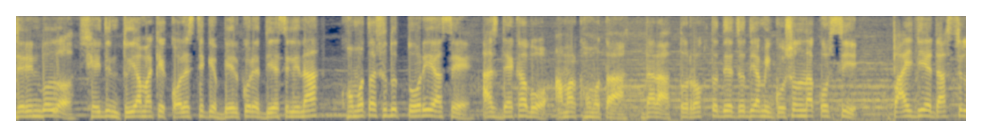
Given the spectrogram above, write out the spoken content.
জেরিন বলল, সেই দিন তুই আমাকে কলেজ থেকে বের করে দিয়েছিলি না? ক্ষমতা শুধু তোরই আছে, আজ দেখাবো আমার ক্ষমতা। দাঁড়া, তোর রক্ত দিয়ে যদি আমি গোসল না করছি পাই দিয়ে যাচ্ছিল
